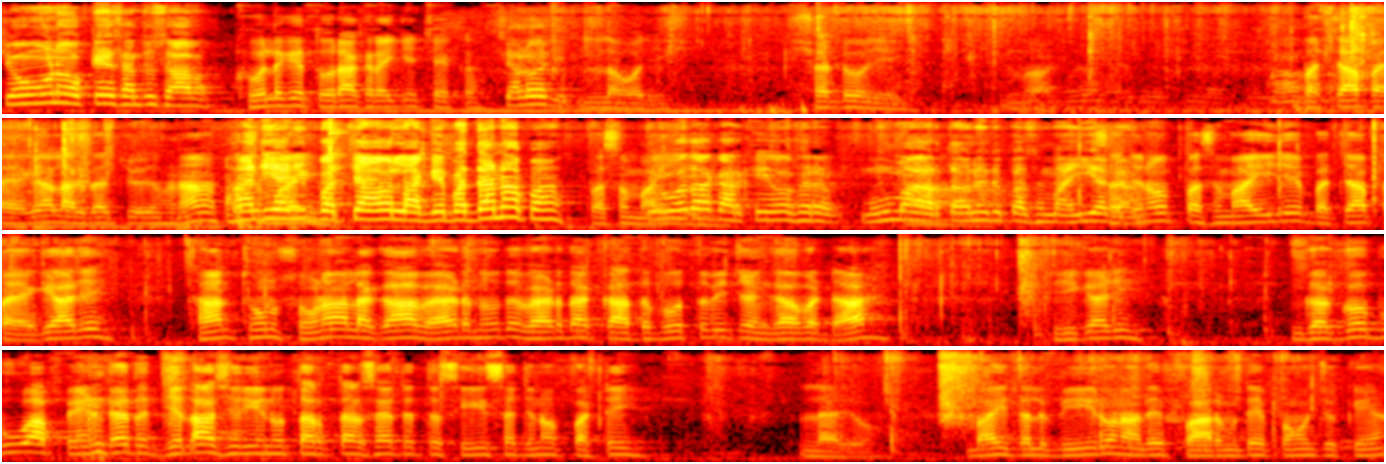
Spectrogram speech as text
ਚੋਣ ਓਕੇ ਸੰਧੂ ਸਾਹਿਬ। ਖੁੱਲ ਕੇ ਤੋਰਾ ਕਰਾਈਏ ਚੈੱਕ। ਚਲੋ ਜੀ। ਲਓ ਜੀ। ਛੱਡੋ ਜੀ। ਬੱਚਾ ਪੈ ਗਿਆ ਲੱਗਦਾ ਹਨਾ? ਹਾਂਜੀ ਹਾਂਜੀ ਬੱਚਾ ਉਹ ਲਾਗੇ ਬੱਦਾ ਨਾ ਆਪਾਂ। ਪਸਮਾਈ ਉਹਦਾ ਕਰਕੇ ਉਹ ਫਿਰ ਮੂੰਹ ਮਾਰਤਾ ਉਹਨੇ ਤੇ ਪਸਮਾਈ ਹੈਗਾ ਸਜਣੋ ਪਸਮਾਈ ਜੇ ਬੱਚਾ ਪੈ ਗਿਆ ਜੇ ਥਣ ਥੁਣ ਸੋਹਣਾ ਲੱਗਾ ਵੈੜ ਨੂੰ ਤੇ ਵੈੜ ਦਾ ਕੱਦ ਬੁੱਤ ਵੀ ਚੰਗਾ ਵੱਡਾ। ਠੀਕ ਆ ਜੀ। ਗੱਗੋ ਬੂਆ ਪਿੰਡ ਤੇ ਜ਼ਿਲ੍ਹਾ ਸ਼੍ਰੀ ਨੂੰ ਤਰਤਰ ਸਾਹਿਬ ਤੇ ਤਹਿਸੀਲ ਸਜਣੋ ਪੱਟੀ। ਲੈ ਜਾਓ। ਬਾਈ ਦਲਬੀਰ ਹੋਣਾ ਦੇ ਫਾਰਮ ਤੇ ਪਹੁੰਚ ਚੁੱਕੇ ਆ।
